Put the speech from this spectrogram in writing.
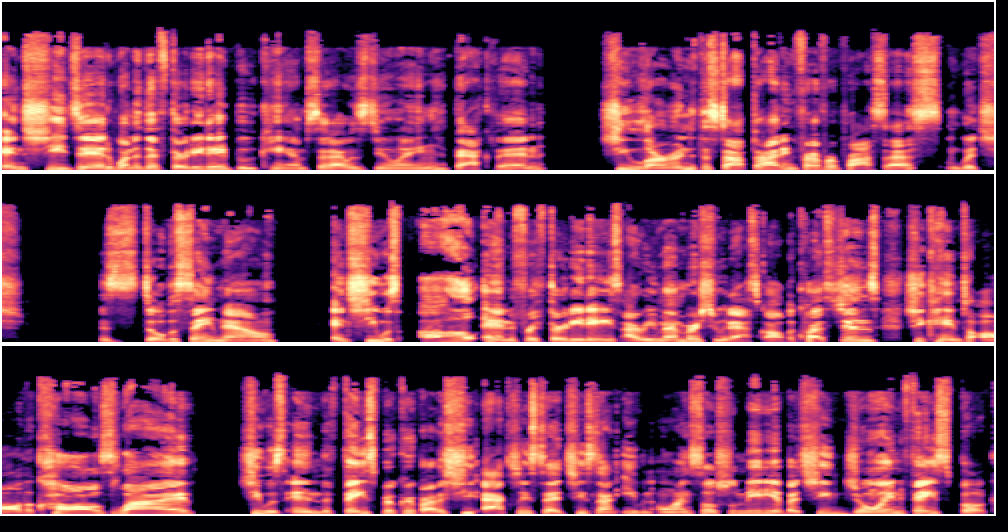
And she did one of the 30 day boot camps that I was doing back then. She learned the Stop Dieting Forever process, which is still the same now. And she was all in for 30 days. I remember she would ask all the questions. She came to all the calls live. She was in the Facebook group. She actually said she's not even on social media, but she joined Facebook,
